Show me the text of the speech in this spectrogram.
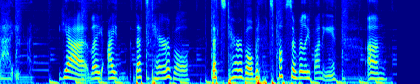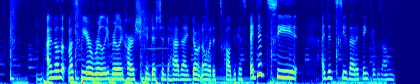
I yeah, like I that's terrible. That's terrible, but it's also really funny. Um I know that must be a really really harsh condition to have and I don't know what it's called because I did see I did see that I think it was on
